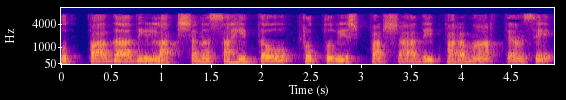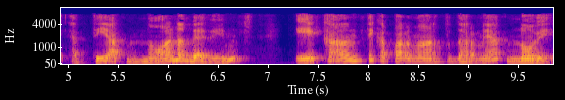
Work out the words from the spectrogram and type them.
උත්පාදාදී ලක්ෂණ සහිත වූ පෘථුවි ස්පර්ශාදී පරමාර්ථයන්සේ ඇතියක් නොවන බැවින් ඒකාන්තික පරමාර්ථ ධර්මයක් නොවේ.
